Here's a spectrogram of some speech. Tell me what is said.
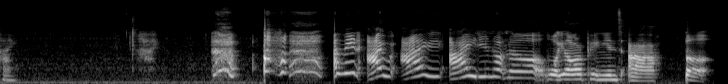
Hi. Hi. I mean, I, do not know what your opinions are, but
